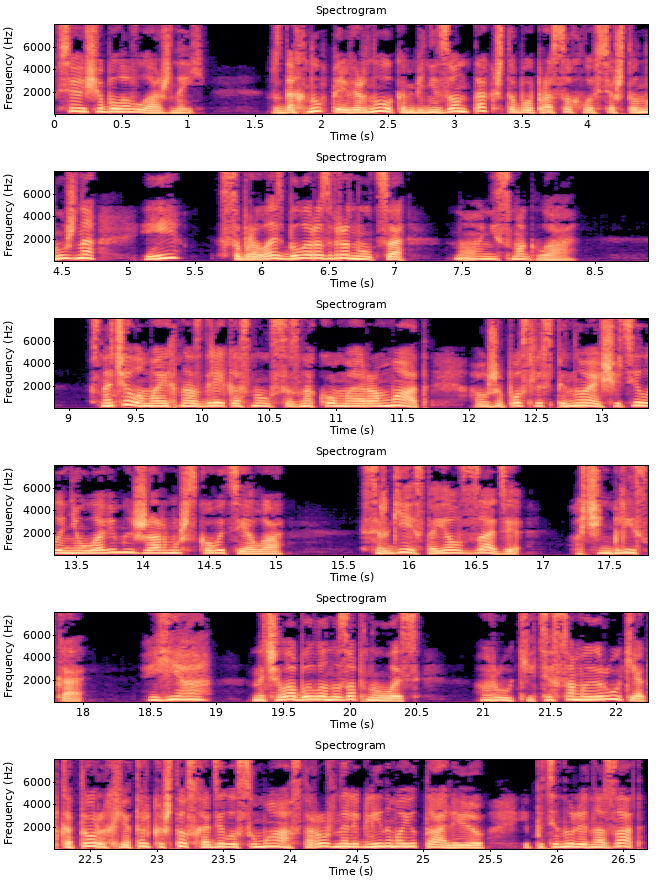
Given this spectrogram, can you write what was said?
все еще была влажной. Вздохнув, перевернула комбинезон так, чтобы просохло все, что нужно, и собралась было развернуться, но не смогла. Сначала моих ноздрей коснулся знакомый аромат, а уже после спиной ощутила неуловимый жар мужского тела. Сергей стоял сзади, очень близко. Я... Начала было, но запнулась. Руки, те самые руки, от которых я только что сходила с ума, осторожно легли на мою талию и потянули назад,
